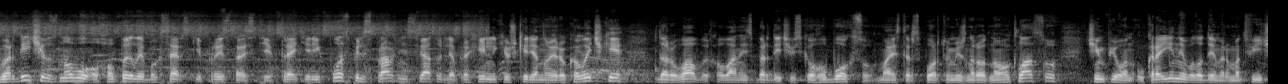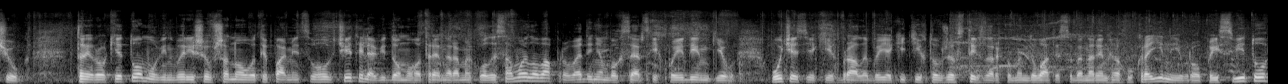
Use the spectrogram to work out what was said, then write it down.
Бердичів знову охопили боксерські пристрасті. Третій рік поспіль справжнє свято для прихильників шкіряної рукавички дарував вихованець бердичівського боксу, майстер спорту міжнародного класу, чемпіон України Володимир Матвійчук. Три роки тому він вирішив вшановувати пам'ять свого вчителя, відомого тренера Миколи Самойлова, проведенням боксерських поєдинків, участь в яких брали би як і ті, хто вже встиг зарекомендувати себе на рингах України, Європи і світу,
